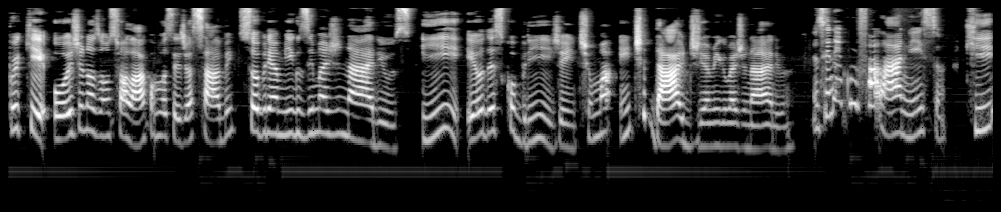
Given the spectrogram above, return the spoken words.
Porque hoje nós vamos falar, como vocês já sabem, sobre amigos imaginários. E eu descobri, gente, uma entidade amigo imaginário. Não sei nem como falar nisso. Que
